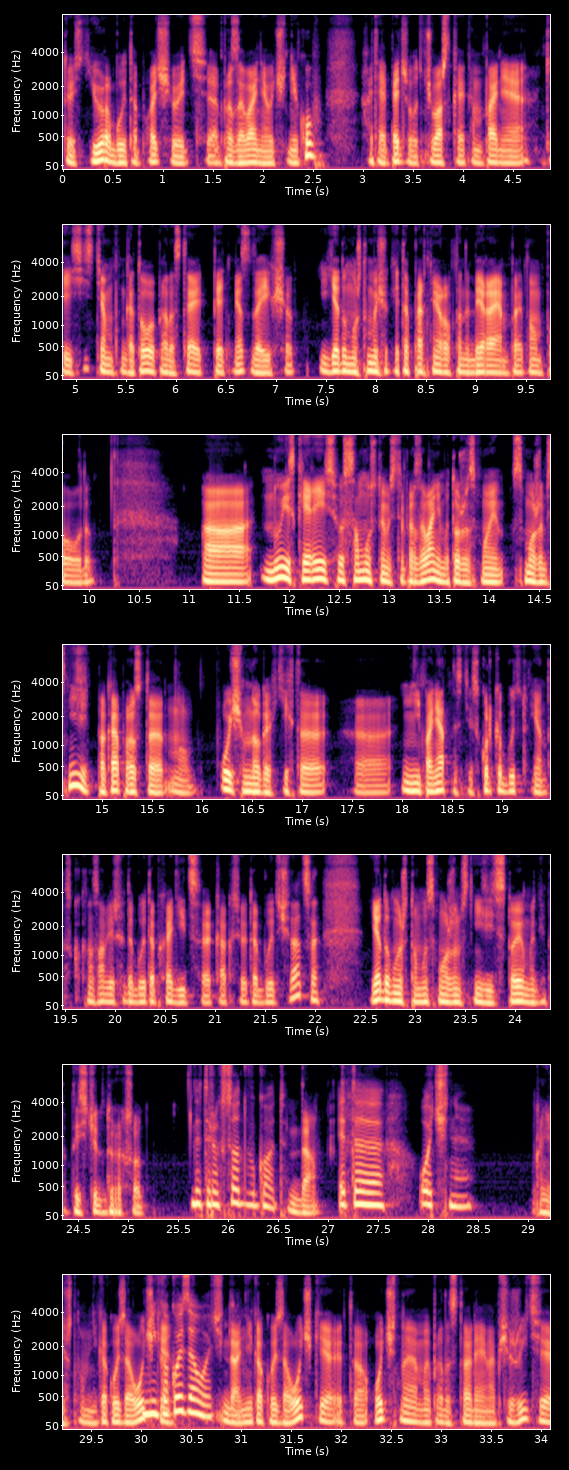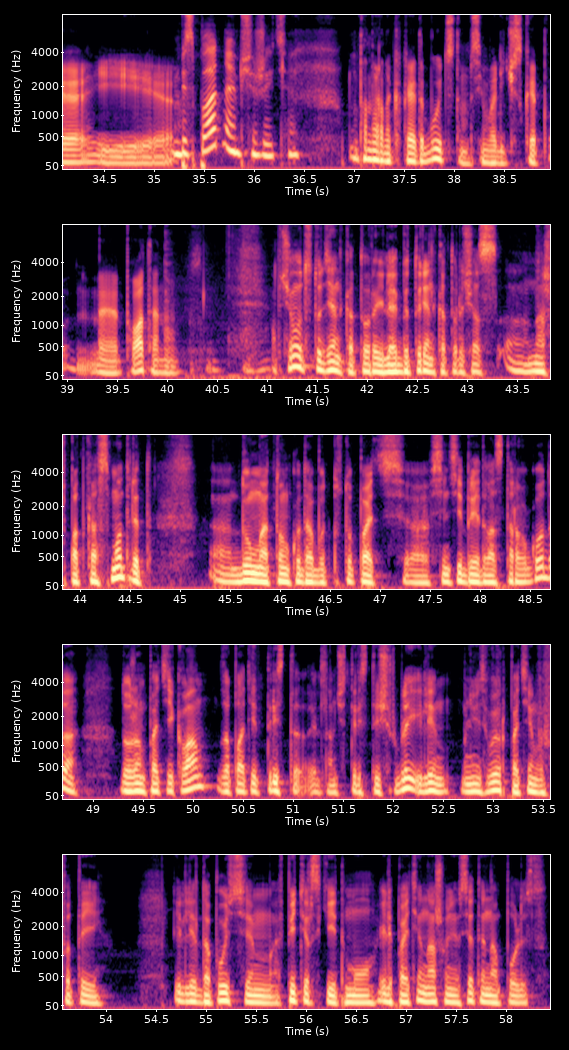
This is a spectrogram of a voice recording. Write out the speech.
То есть Юра будет оплачивать образование учеников, хотя, опять же, вот чувашская компания K-System готова предоставить 5 мест за их счет. И я думаю, что мы еще каких-то партнеров понабираем по этому поводу. А, ну и, скорее всего, саму стоимость образования мы тоже сможем, сможем снизить, пока просто ну, очень много каких-то э, непонятностей, сколько будет студентов, сколько на самом деле все это будет обходиться, как все это будет считаться. Я думаю, что мы сможем снизить стоимость где-то 1000 до 300. До 300 в год? Да. Это очное? Конечно, никакой заочки. Никакой заочки. Да, никакой заочки. Это очное. Мы предоставляем общежитие и... Бесплатное общежитие? Ну, там, наверное, какая-то будет там символическая э, плата. Ну. А почему вот студент, который или абитуриент, который сейчас э, наш подкаст смотрит, э, думая о том, куда будет поступать в сентябре 2022 года, должен пойти к вам, заплатить 300 или там 400 тысяч рублей, или у него есть выбор пойти в ФТИ, или, допустим, в питерский ТМО, или пойти в наш университет Иннополис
